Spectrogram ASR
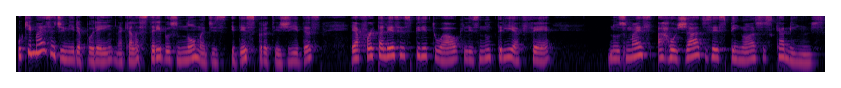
O que mais admira, porém, naquelas tribos nômades e desprotegidas é a fortaleza espiritual que lhes nutria a fé nos mais arrojados e espinhosos caminhos.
